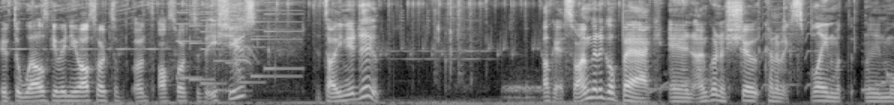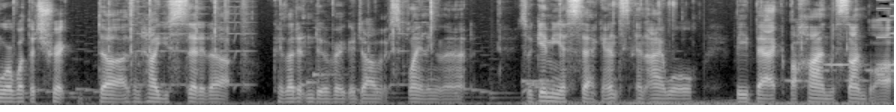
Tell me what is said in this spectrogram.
if the well's giving you all sorts of all sorts of issues, that's all you need to do. Okay, so I'm gonna go back and I'm gonna show, kind of explain what the, more what the trick does and how you set it up because I didn't do a very good job of explaining that. So give me a second, and I will be back behind the sunblock.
